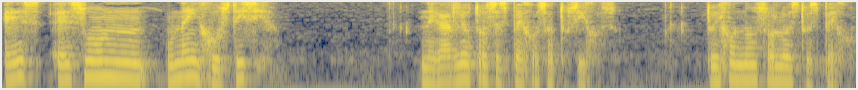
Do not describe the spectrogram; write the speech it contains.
es, es un, una injusticia negarle otros espejos a tus hijos. Tu hijo no solo es tu espejo,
